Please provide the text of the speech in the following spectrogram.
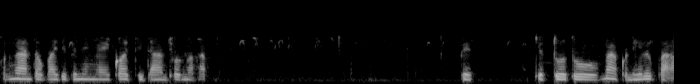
ผลงานต่อไปจะเป็นยังไงก็ติดตามชมนะครับ เป็ดจะตัวโตมากกว่านี้หรือเปล่า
